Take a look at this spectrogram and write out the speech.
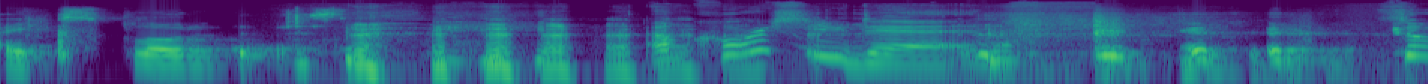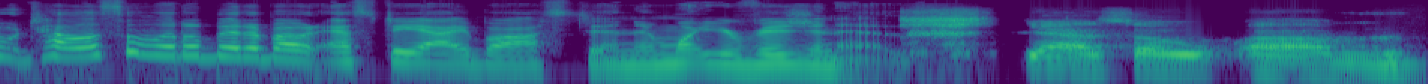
I exploded the business. of course you did. so tell us a little bit about SDI Boston and what your vision is. Yeah, so um,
